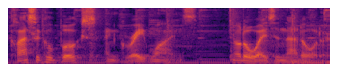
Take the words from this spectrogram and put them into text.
classical books, and great wines, not always in that order.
